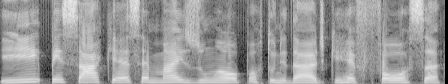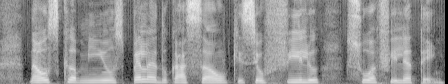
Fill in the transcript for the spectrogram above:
e pensar que essa é mais uma oportunidade que reforça né, os caminhos pela educação que seu filho, sua filha tem.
